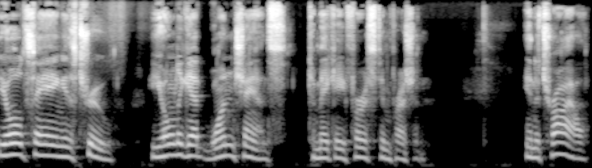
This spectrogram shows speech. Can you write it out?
The old saying is true you only get one chance to make a first impression. In a trial,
